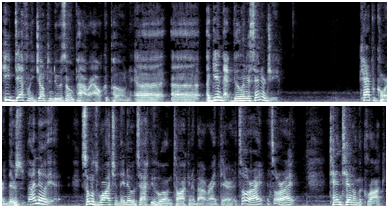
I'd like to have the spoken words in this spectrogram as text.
he definitely jumped into his own power, Al Capone. Uh, uh, again, that villainous energy. Capricorn, there's, I know someone's watching, they know exactly who I'm talking about right there. It's all right, it's all right. 1010 on the clock.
